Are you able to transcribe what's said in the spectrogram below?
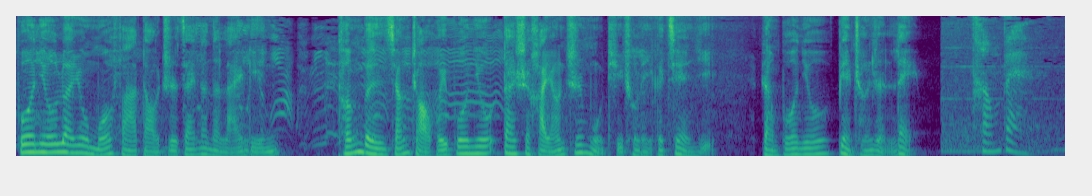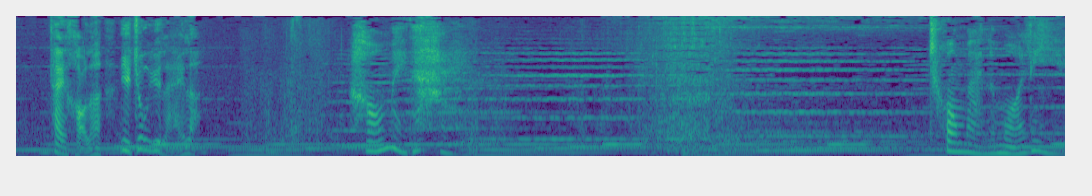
波妞乱用魔法，导致灾难的来临。藤本想找回波妞，但是海洋之母提出了一个建议，让波妞变成人类。藤本，太好了，你终于来了。好美的海。充满了魔力，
